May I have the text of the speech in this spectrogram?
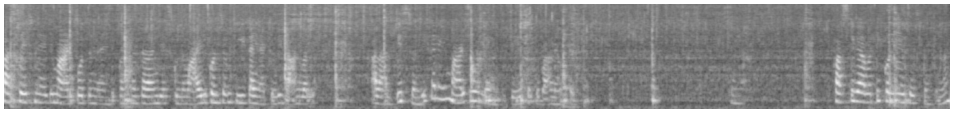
ఫస్ట్ వేసిన అయితే మాడిపోతుందండి కొంచెం టర్న్ చేసుకుందాం. ఆయిల్ కొంచెం హీట్ అయినట్టుంది దానివల్ల. అలా అనిపిస్తుంది కానీ ఏం మాడిపోలేదు టేస్ట్ అయితే బాగానే ఉంటుంది ఫస్ట్ కాబట్టి కొన్ని వేసేసుకుంటున్నాం.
